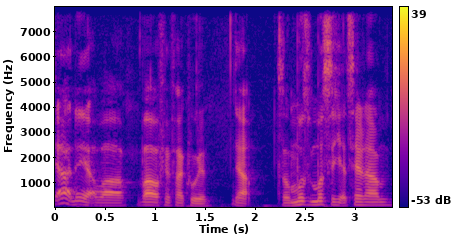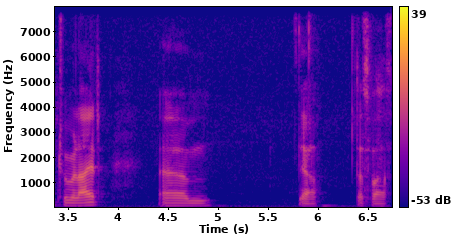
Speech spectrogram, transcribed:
Ja, nee, aber war auf jeden Fall cool. Ja, so muss, muss ich erzählt haben, tut mir leid. Ähm, ja, das war's.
